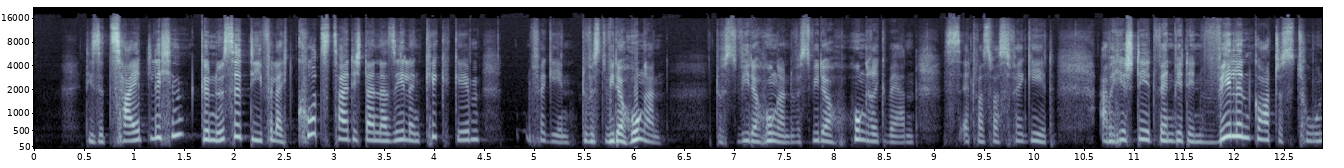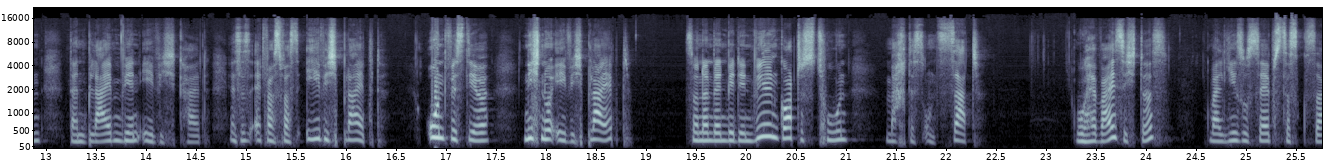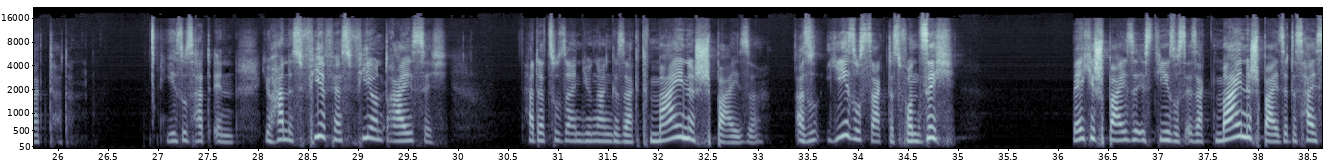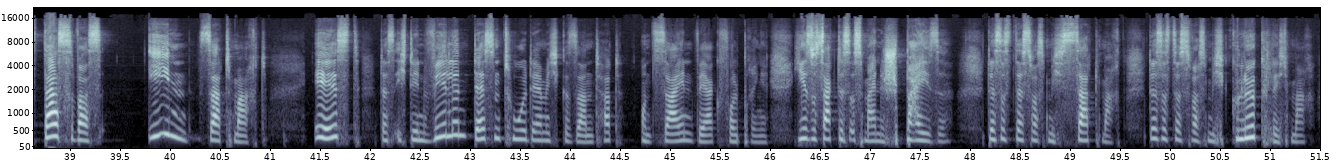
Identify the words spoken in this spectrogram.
Diese zeitlichen Genüsse, die vielleicht kurzzeitig deiner Seele einen Kick geben, vergehen. Du wirst wieder hungern. Du wirst wieder hungern, du wirst wieder hungrig werden. Es ist etwas, was vergeht. Aber hier steht, wenn wir den Willen Gottes tun, dann bleiben wir in Ewigkeit. Es ist etwas, was ewig bleibt. Und wisst ihr, nicht nur ewig bleibt, sondern wenn wir den Willen Gottes tun, macht es uns satt. Woher weiß ich das? Weil Jesus selbst das gesagt hat. Jesus hat in Johannes 4, Vers 34 hat er zu seinen Jüngern gesagt, meine Speise, also Jesus sagt es von sich. Welche Speise ist Jesus? Er sagt, meine Speise, das heißt, das, was ihn satt macht, ist, dass ich den Willen dessen tue, der mich gesandt hat und sein Werk vollbringe. Jesus sagt, das ist meine Speise. Das ist das, was mich satt macht. Das ist das, was mich glücklich macht.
